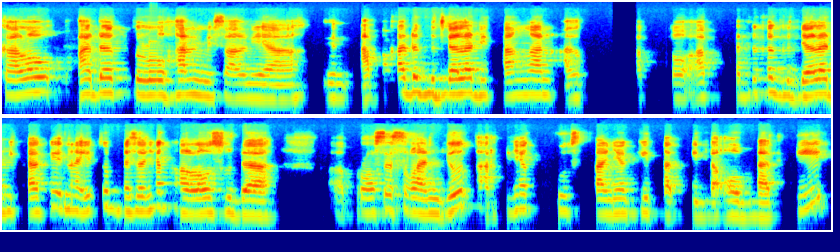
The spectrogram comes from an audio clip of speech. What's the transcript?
kalau ada keluhan misalnya apakah ada gejala di tangan atau adakah gejala di kaki, nah itu biasanya kalau sudah proses lanjut artinya kustanya kita tidak obati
